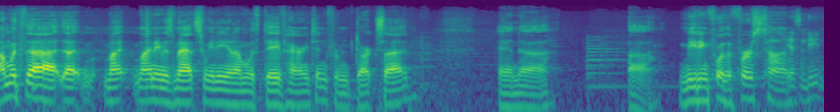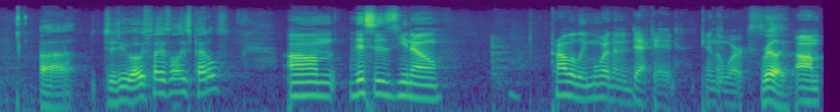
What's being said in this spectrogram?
I'm with, uh, uh, my, my name is Matt Sweeney, and I'm with Dave Harrington from Darkside. And uh, uh, meeting for the first time. Yes, indeed. Uh, did you always play with all these pedals? Um, this is, you know, probably more than a decade in the works. Really? Um,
